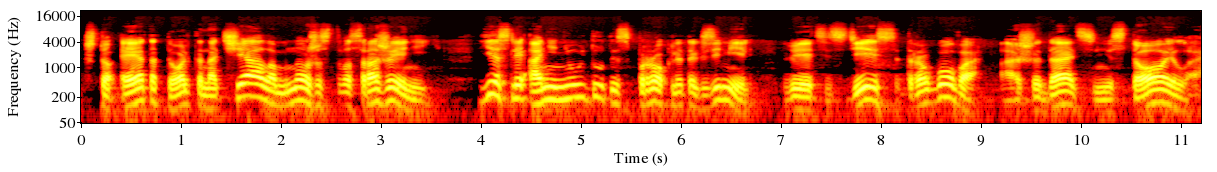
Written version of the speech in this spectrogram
что это только начало множества сражений. Если они не уйдут из проклятых земель, ведь здесь другого ожидать не стоило.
